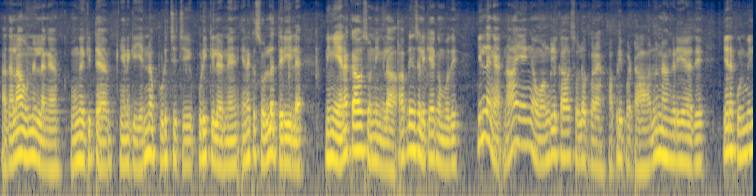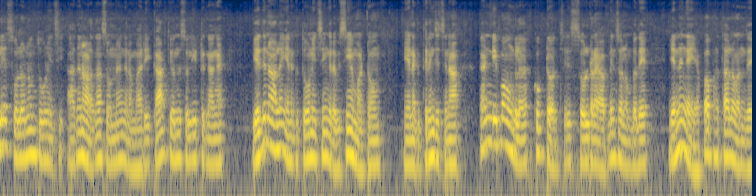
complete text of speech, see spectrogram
அதெல்லாம் ஒன்றும் இல்லைங்க. உங்ககிட்ட எனக்கு என்ன பிடிச்சிச்சு பிடிக்கலன்னு எனக்கு சொல்ல தெரியல. நீங்கள் எனக்காக சொன்னீங்களா? அப்படின்னு சொல்லி கேட்கும்போது இல்லைங்க நான் ஏங்க உங்களுக்காக சொல்ல போகிறேன் அப்படிப்பட்ட ஆளும் நான் கிடையாது. எனக்கு உண்மையிலேயே சொல்லணும்னு தோணுச்சு. அதனால தான் சொன்னேங்கிற மாதிரி கார்த்தி வந்து சொல்லிட்டு இருக்காங்க. எதனால எனக்கு தோணுச்சுங்கிற விஷயம் மட்டும் எனக்கு தெரிஞ்சிச்சுன்னா கண்டிப்பாக உங்களை கூப்பிட்டு வச்சு சொல்கிறேன் அப்படின்னு சொல்லும்போது என்னங்க எப்போ பார்த்தாலும் வந்து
